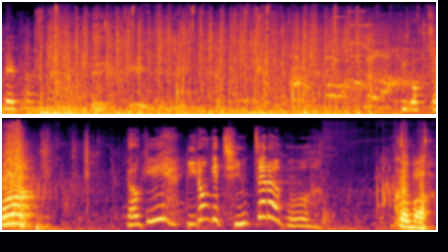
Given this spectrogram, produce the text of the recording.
세상 이거 아! 여기 이런 게 진짜라고. 그거 봐.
